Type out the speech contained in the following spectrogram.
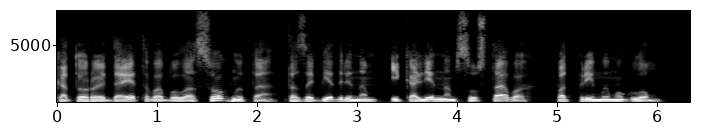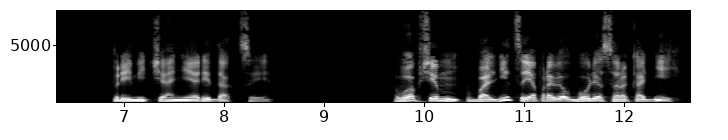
которая до этого была согнута в тазобедренном и коленном суставах под прямым углом. Примечание редакции. В общем, в больнице я провел более 40 дней.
